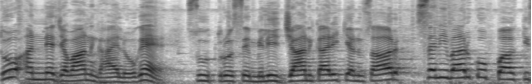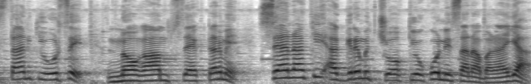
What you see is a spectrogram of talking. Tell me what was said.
दो अन्य जवान घायल हो गए हैं। सूत्रों से मिली जानकारी के अनुसार शनिवार को पाकिस्तान की ओर से नौगाम सेक्टर में सेना की अग्रिम चौकियों को निशाना बनाया गया।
